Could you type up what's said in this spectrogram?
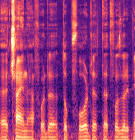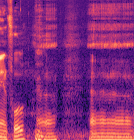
uh, China for the top four. That that was very painful. Mm. Uh, uh,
